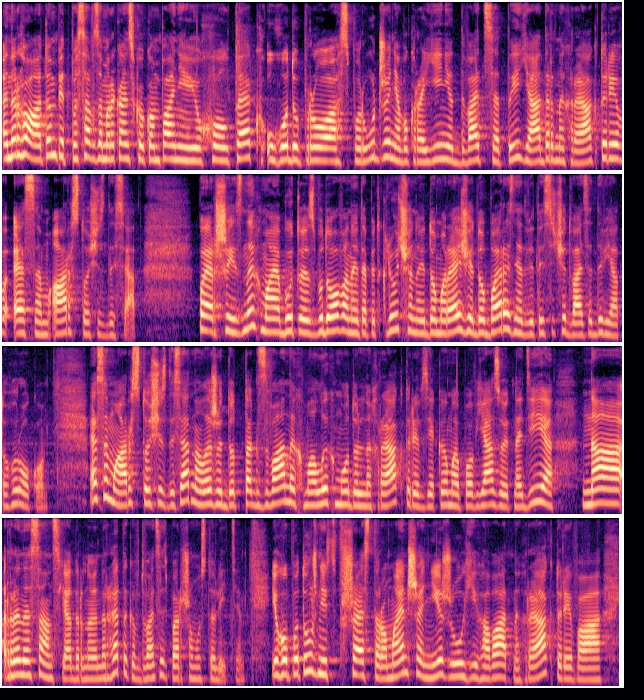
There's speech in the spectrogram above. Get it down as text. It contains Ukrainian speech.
Енергоатом підписав з американською компанією Холтек угоду про спорудження в Україні 20 ядерних реакторів СМР 160 Перший з них має бути збудований та підключений до мережі до березня 2029 року. СМР 160 належить до так званих малих модульних реакторів, з якими пов'язують надія на ренесанс ядерної енергетики в 21 столітті. Його потужність в шестеро менша ніж у гігаватних реакторів,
